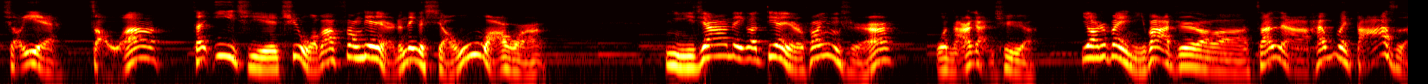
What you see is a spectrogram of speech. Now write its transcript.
小叶，走啊，咱一起去我爸放电影的那个小屋玩会儿。你家那个电影放映室，我哪敢去啊？要是被你爸知道了，咱俩还不被打死？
